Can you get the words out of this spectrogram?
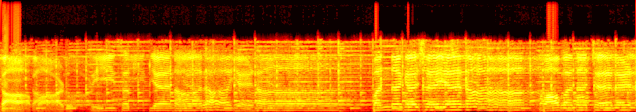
ಕಾಪಾಡು ಶ್ರೀ ಸತ್ಯನಾರಾಯಣ. ಪನ್ನಗ ಶಯನ, ಪಾವನ ಚರಣ.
